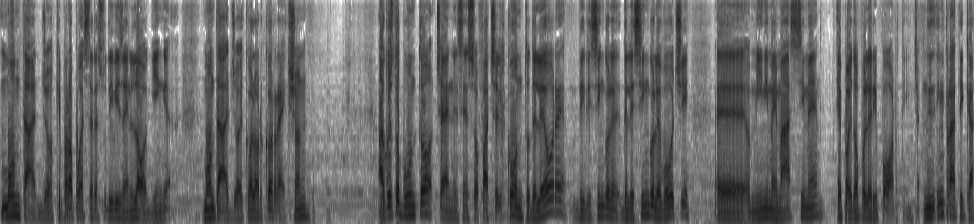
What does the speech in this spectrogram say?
montaggio, che però può essere suddivisa in logging, montaggio e color correction, a questo punto, cioè nel senso, faccia il conto delle ore delle singole, delle singole voci eh, minime e massime e poi dopo le riporti. Cioè, in pratica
